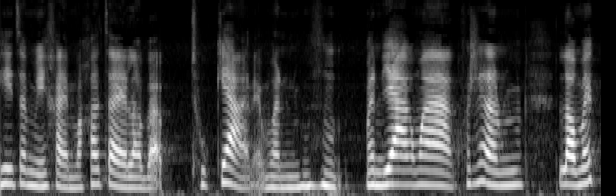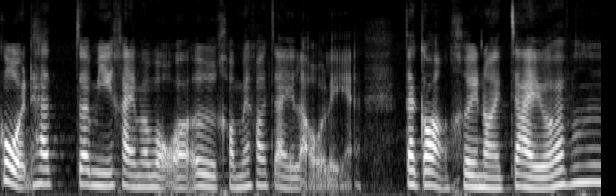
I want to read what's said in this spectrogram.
ที่จะมีใครมาเข้าใจเราแบบทุกอย่างเนี่ยมันมันยากมาก เพราะฉะนั้นเราไม่โกรธถ้าจะมีใครมาบอกว่าเออ เขาไม่เข้าใจเราอะไรเงี้ย แต่ก่อนเคยน้อยใจว่าเออ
